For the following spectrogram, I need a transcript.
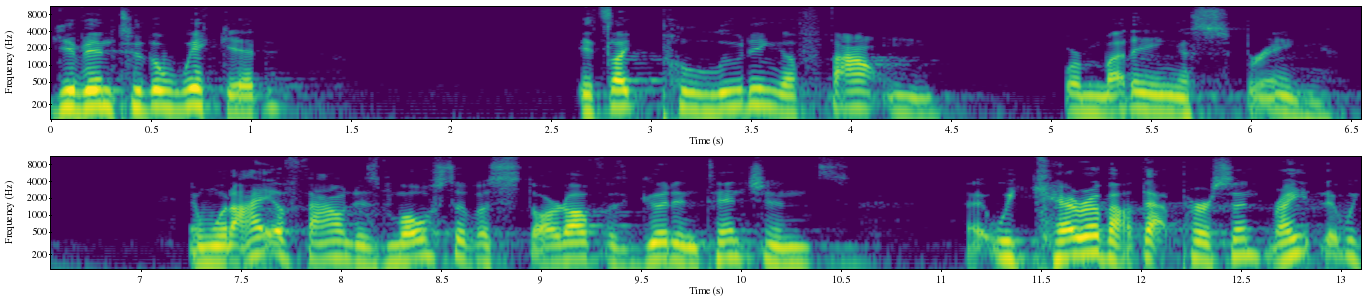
give in to the wicked, it's like polluting a fountain or muddying a spring. And what I have found is most of us start off with good intentions Uh, we care about that person, right? We,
